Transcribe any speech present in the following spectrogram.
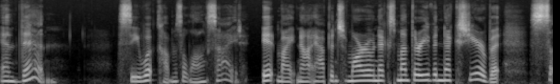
And then see what comes alongside. It might not happen tomorrow, next month, or even next year, but so-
